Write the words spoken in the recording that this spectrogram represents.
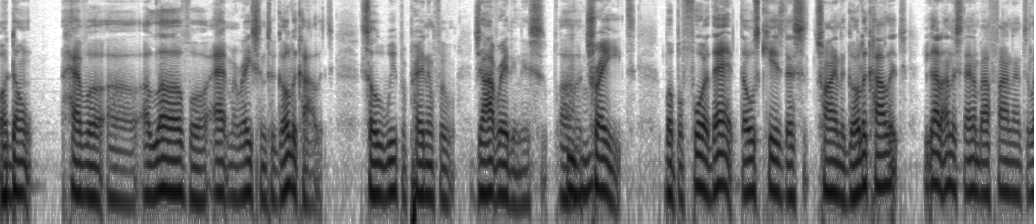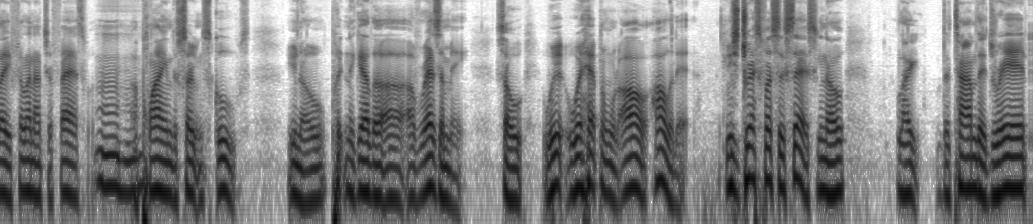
or don't have a, a a love or admiration to go to college. So we prepare them for job readiness, uh, Mm-hmm. trades. But before that, those kids that's trying to go to college, you got to understand about financial aid, filling out your FAFSA, Mm-hmm. applying to certain schools, you know, putting together a, a resume. So we're we're helping with all all of that. It's dressed for success, you know, like the time that Dred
